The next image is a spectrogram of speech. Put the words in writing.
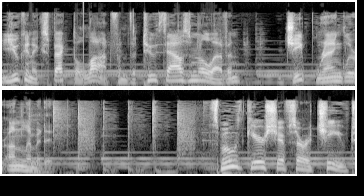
You can expect a lot from the 2011 Jeep Wrangler Unlimited. Smooth gear shifts are achieved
